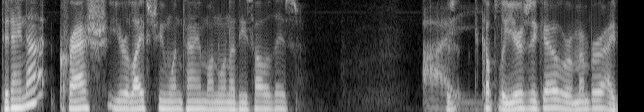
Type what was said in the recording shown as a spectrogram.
Did I not crash your live stream one time on one of these holidays? I, a couple of years ago. Remember, I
